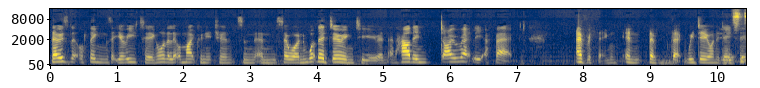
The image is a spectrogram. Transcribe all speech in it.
those little things that you're eating all the little micronutrients and, and so on what they're doing to you and, and how they directly affect everything in that that we do on a In day-to-day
